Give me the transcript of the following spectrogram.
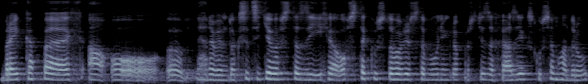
breakupech a o, eh, já nevím, toxicitě ve vztazích a o vzteku z toho, že s tebou někdo prostě zachází jak s kusem hadru,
